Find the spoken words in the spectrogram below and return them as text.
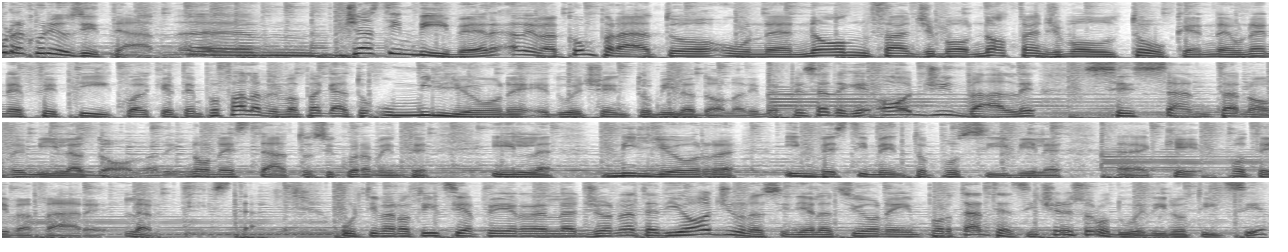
Una curiosità, ehm, Justin Bieber aveva comprato un non fungible, not fungible token, un NFT qualche tempo fa, l'aveva pagato un milione e 200 mila dollari. Beh, pensate che oggi vale 69 mila dollari. Non è stato sicuramente il miglior investimento possibile eh, che poteva fare l'artista. Ultima notizia per la giornata di oggi, una segnalazione importante, anzi ce ne sono due di notizie.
